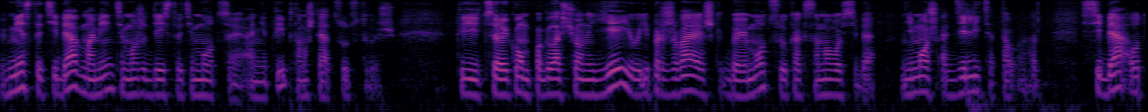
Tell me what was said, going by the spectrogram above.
вместо тебя в моменте может действовать эмоция, а не ты, потому что ты отсутствуешь. Ты целиком поглощен ею и проживаешь как бы эмоцию как самого себя – не можешь отделить от, того, от себя от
